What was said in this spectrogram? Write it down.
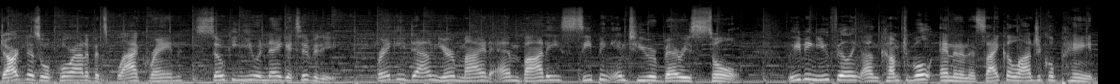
Darkness will pour out of its black rain, soaking you in negativity, breaking down your mind and body, seeping into your very soul, leaving you feeling uncomfortable and in a psychological pain.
